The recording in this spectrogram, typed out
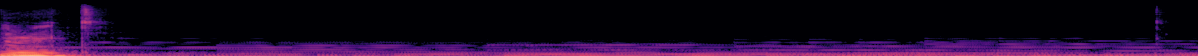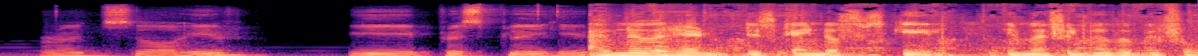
All right. Right, so here we press play here. I've never had this kind of scale in my film ever before.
